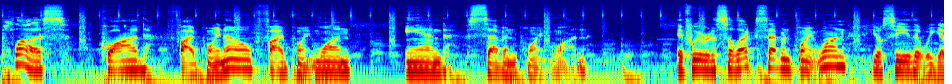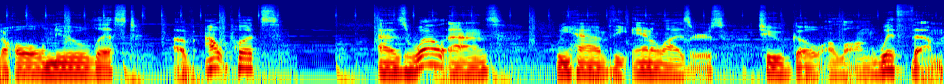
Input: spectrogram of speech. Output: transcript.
plus quad 5.0, 5.1, and 7.1. If we were to select 7.1, you'll see that we get a whole new list of outputs, as well as we have the analyzers to go along with them.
